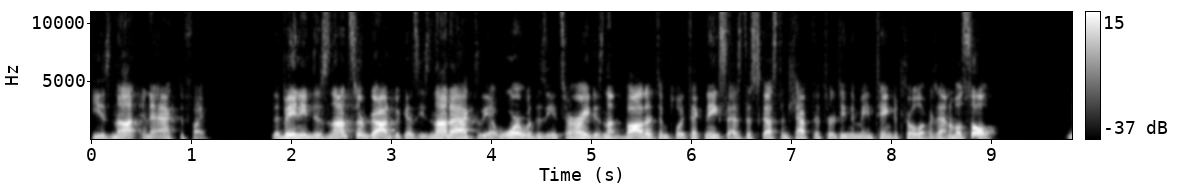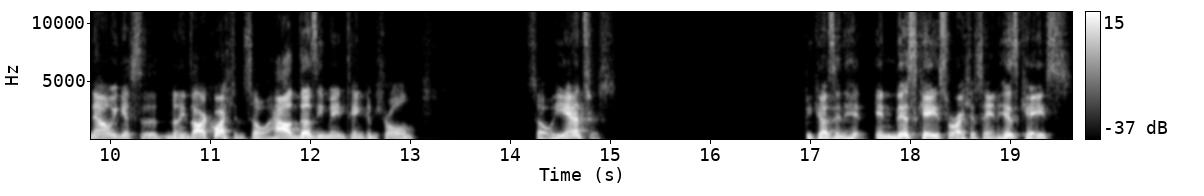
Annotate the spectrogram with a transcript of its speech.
he is not in an active fight. The Bainani does not serve God because he's not actively at war with his Yetzer Hara. He does not bother to employ techniques, as discussed in chapter 13, to maintain control over his animal soul. Now he gets to the million dollar question. So, how does he maintain control? So he answers. Because in his, in this case, or I should say in his case,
